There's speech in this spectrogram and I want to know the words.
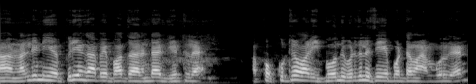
நான் நல்லினியை பிரியங்கா போய் பார்த்தேன் ரெண்டாயிரத்தி எட்டில். அப்போ குற்றவாளி இப்போ வந்து விடுதலை செய்யப்பட்டவன் முருகன்.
